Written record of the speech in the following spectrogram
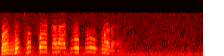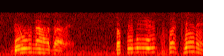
પણ નિછૂટકે કદાચ વેચવું પડે. દેવું ના આધારે તો પેલી એક તો છે ને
